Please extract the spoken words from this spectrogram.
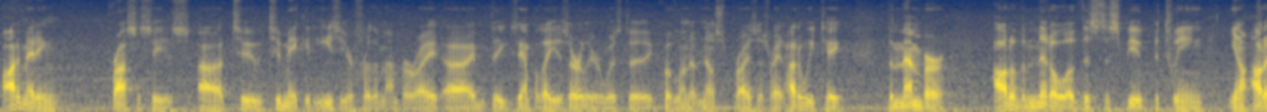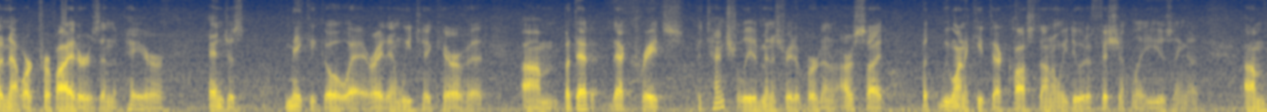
automating processes uh, to, to make it easier for the member, right? Uh, the example I used earlier was the equivalent of no surprises, right? How do we take the member out of the middle of this dispute between you know, out-of-network providers and the payer and just make it go away, right? And we take care of it. Um, but that, that creates potentially administrative burden on our side, but we want to keep that cost down and we do it efficiently using it. Um,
